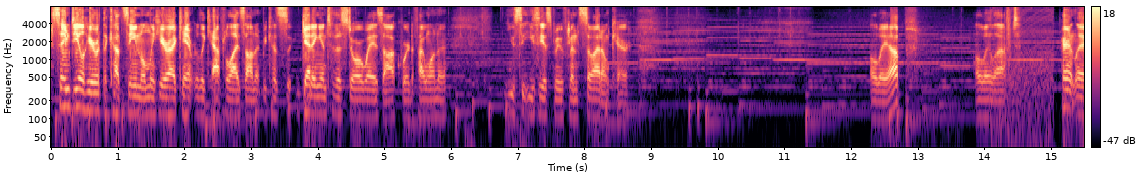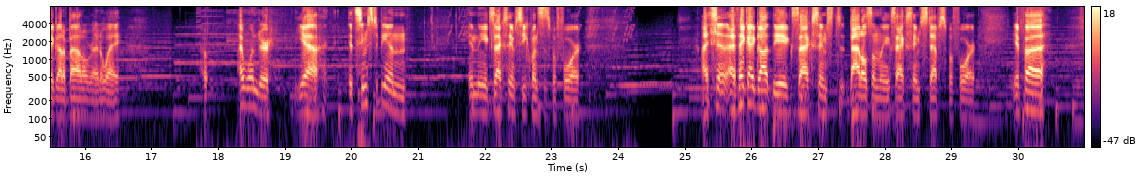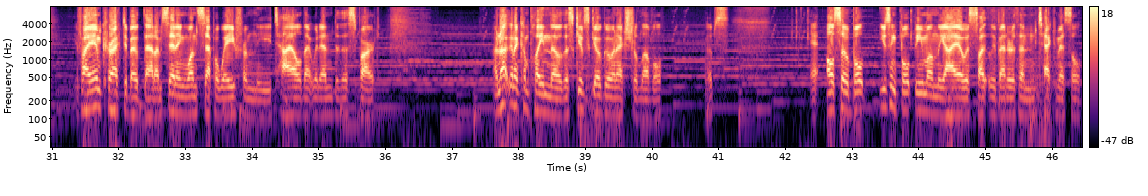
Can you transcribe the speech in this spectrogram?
Same deal here with the cutscene, only here I can't really capitalize on it because getting into this doorway is awkward if I want to use the easiest movements, so I don't care. All the way up, all the way left. Apparently I got a battle right away. I wonder... Yeah, it seems to be in in the exact same sequence as before. I, th I think I got the exact same battles on the exact same steps before. If uh, If I am correct about that, I'm standing one step away from the tile that would end this part. I'm not going to complain though, this gives Gogo an extra level. Oops. Eh, also, bolt using Bolt Beam on the IO is slightly better than Tech Missile.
